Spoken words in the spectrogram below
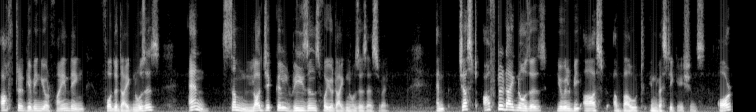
after giving your finding for the diagnosis and some logical reasons for your diagnosis as well. And just after diagnosis, you will be asked about investigations or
